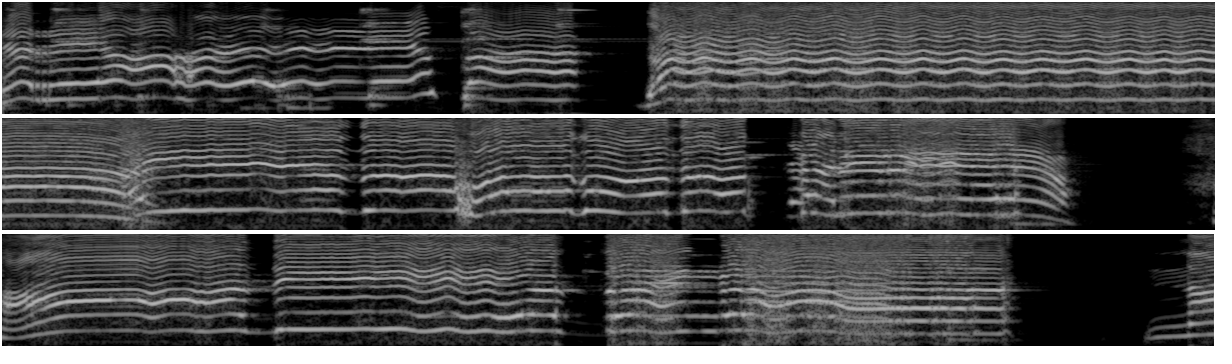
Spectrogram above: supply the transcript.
ನೆರೆಯ ಹಳ್ಳಿ ಸಾಗ ಐದು ಹೋಗೋದು ಕಲಿರಿ ಹಾದಿ ದಂಗ ನಾ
